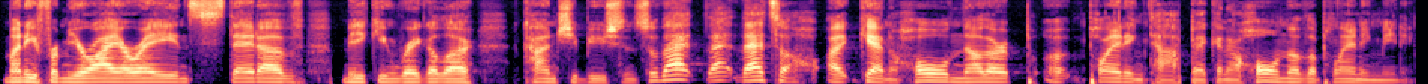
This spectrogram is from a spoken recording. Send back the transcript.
money from your IRA instead of making regular contributions. So that that that's a again a whole nother uh, planning topic and a whole nother planning meeting.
